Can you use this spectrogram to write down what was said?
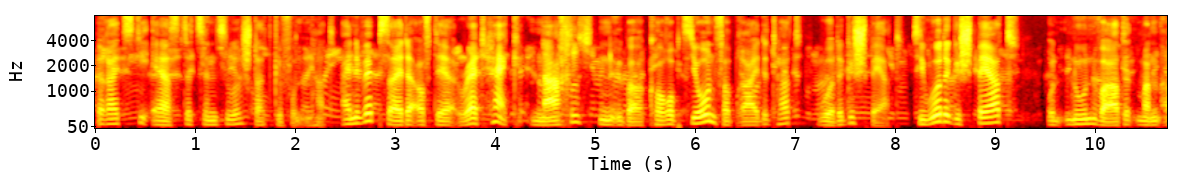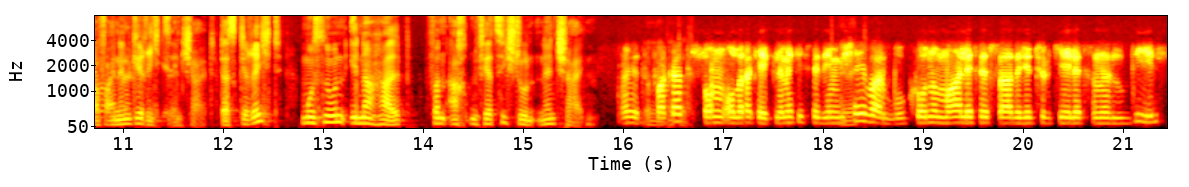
bereits die erste Zensur stattgefunden hat. Eine Webseite, auf der Red Hack Nachrichten über Korruption verbreitet hat, wurde gesperrt. Sie wurde gesperrt und nun wartet man auf einen Gerichtsentscheid. Das Gericht muss nun innerhalb von 48 Stunden entscheiden. Evet, fakat son olarak eklemek istediğim bir şey var. Bu konu maalesef sadece Türkiye ile sınırlı değil.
